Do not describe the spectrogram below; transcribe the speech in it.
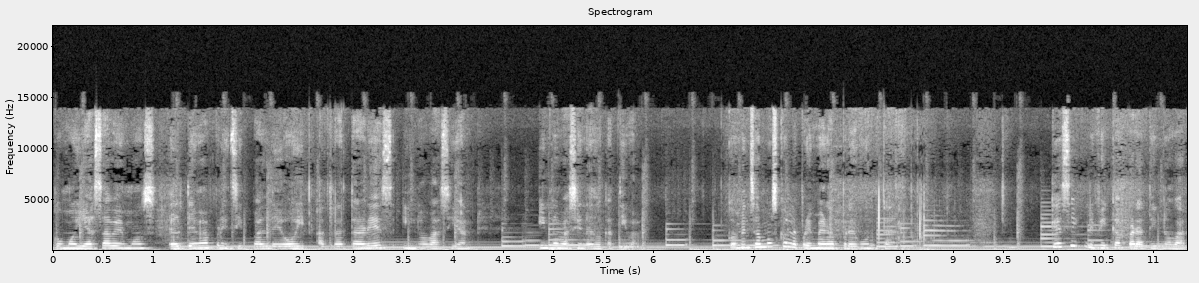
Como ya sabemos, el tema principal de hoy a tratar es innovación, innovación educativa. Comenzamos con la primera pregunta. ¿Qué significa para ti innovar?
